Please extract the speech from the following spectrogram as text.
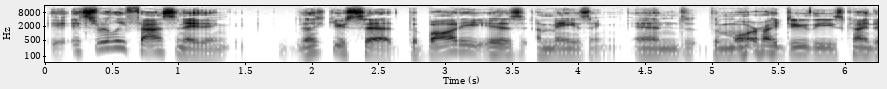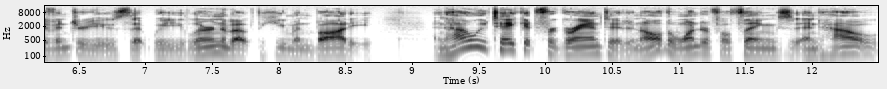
It's really fascinating. Like you said, the body is amazing. And the more I do these kind of interviews, that we learn about the human body and how we take it for granted and all the wonderful things and how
